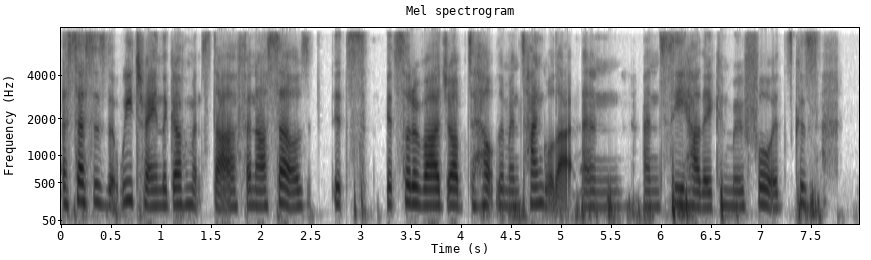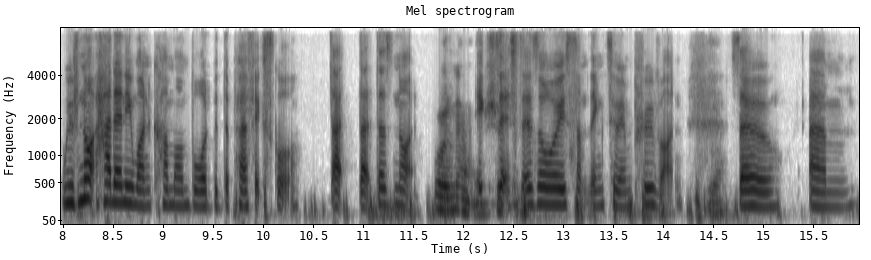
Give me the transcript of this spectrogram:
assessors that we train, the government staff and ourselves, it's it's sort of our job to help them entangle that and and see how they can move forwards because we've not had anyone come on board with the perfect score. That that does not well, no, exist. There's always something to improve on. Yeah. So um,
